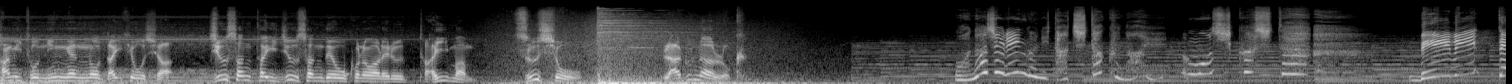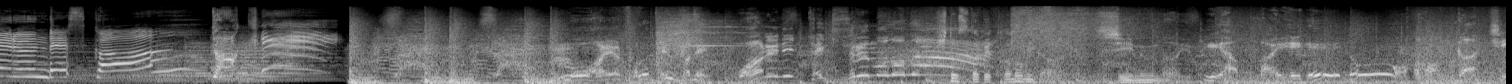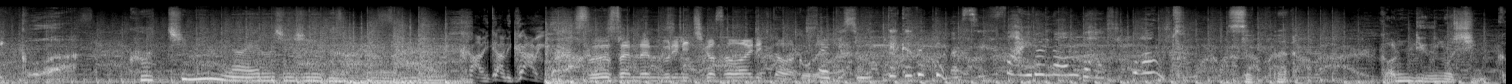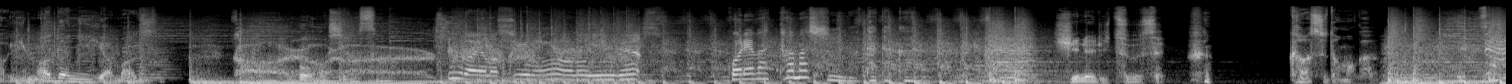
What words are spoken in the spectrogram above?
神と人間の代表者13対13で行われるタイマン通称ラグナロク。同じリングに立ちたくない？もしかしてビビってるんですか？ドキもはやこの天下で我に適するものな一つだけ頼みが死ぬなよ。やっぱええのガチ子はこっちみんなエロじじいが神神神数千年ぶりに血が騒いできたわこれ。私も高ぶってます。ファイルナンバー。ワン。酸っぱ寒流の進化いまだにやまず面白そう。羨ましいねあの人間。これは魂の戦い。ひねり潰せ。カスどもが Yeah!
